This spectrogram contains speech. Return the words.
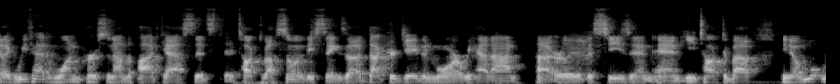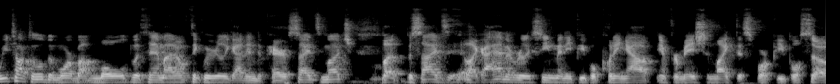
like we've had one person on the podcast that's that talked about some of these things. Uh, Dr. Jaban Moore we had on uh, earlier this season, and he talked about, you know, we talked a little bit more about mold with him. I don't think we really got into parasites much, but besides, like I haven't really seen many people putting out information like this for people. So,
